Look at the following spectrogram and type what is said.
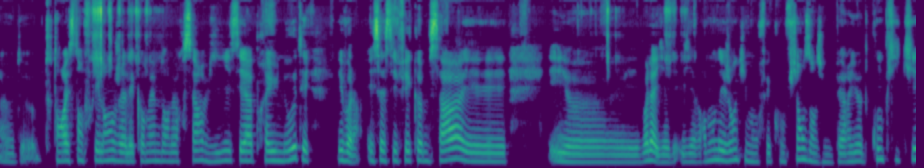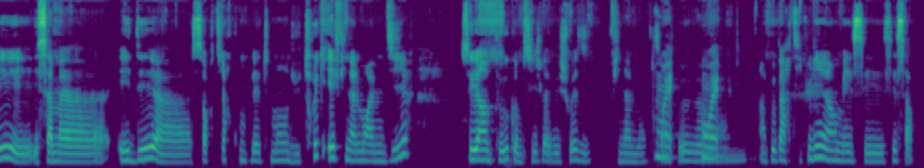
de tout en restant freelance, j'allais quand même dans leur service et après une autre et et voilà et ça s'est fait comme ça et et, voilà, il y, a vraiment des gens qui m'ont fait confiance dans une période compliquée et, ça m'a aidé à sortir complètement du truc et finalement à me dire, c'est un peu comme si je l'avais choisi finalement. C'est un, peu, un peu particulier, hein, mais c'est ça.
